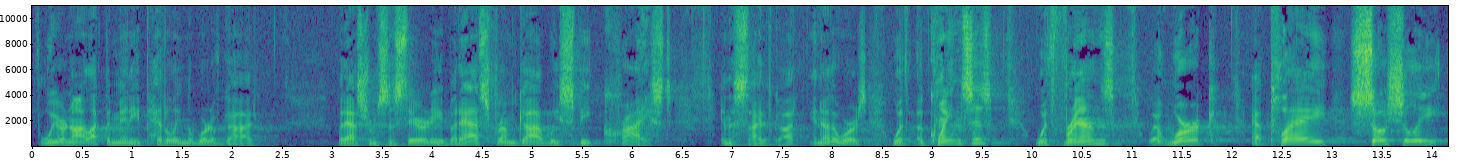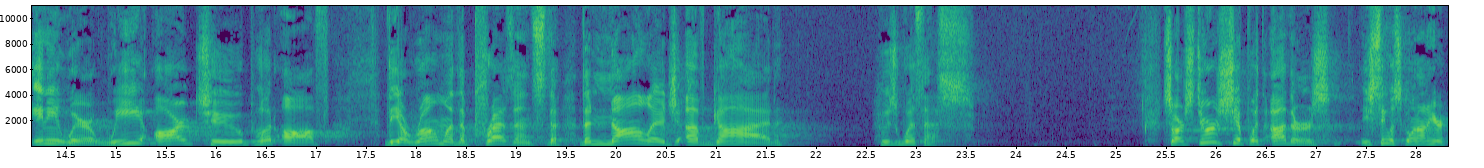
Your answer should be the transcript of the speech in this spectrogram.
For we are not like the many peddling the word of God but as from sincerity, but as from God, we speak Christ in the sight of God. In other words, with acquaintances, with friends, at work, at play, socially, anywhere, we are to put off the aroma, the presence, the, the knowledge of God who's with us. So, our stewardship with others, you see what's going on here,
